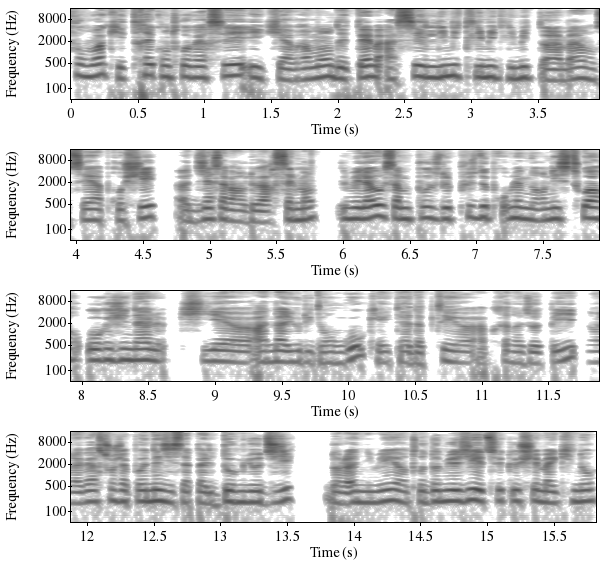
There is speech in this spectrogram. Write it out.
pour moi qui est très controversée et qui a vraiment des thèmes assez limite, limite, limite dans la main, on s'est approché. Euh, déjà, ça parle de harcèlement. Mais là où ça me pose le plus de problèmes dans l'histoire originale, qui est euh, Anna Yuri Dango, qui a été adaptée euh, après dans les autres pays. Dans la version japonaise, il s'appelle Domyoji. Dans l'animé entre Domyoji et Tsukushi Makino.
